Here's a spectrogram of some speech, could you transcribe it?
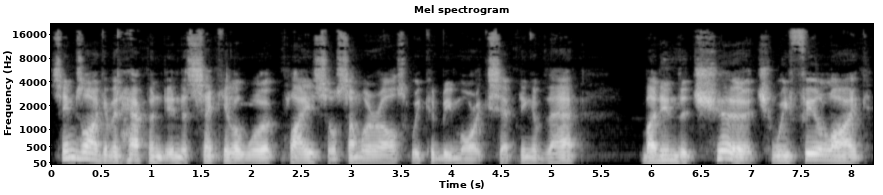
Seems like if it happened in a secular workplace or somewhere else, we could be more accepting of that. But in the church, we feel like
